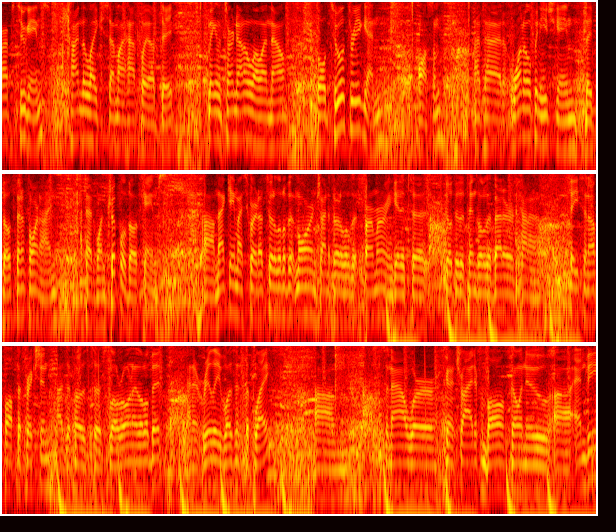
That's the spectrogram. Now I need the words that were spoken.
Are after two games. Kind of like semi halfway update. Making the turn down to the low end now. Bowled 203 again. Awesome. I've had one open each game. They've both been a 4 9. I've had one triple both games. Um, that game I squared up to it a little bit more and trying to throw it a little bit firmer and get it to go through the pins a little bit better, kind of facing up off the friction as opposed to slow rolling a little bit. And it really wasn't the play. Um, so now we're going to try a different ball, going to uh, Envy,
